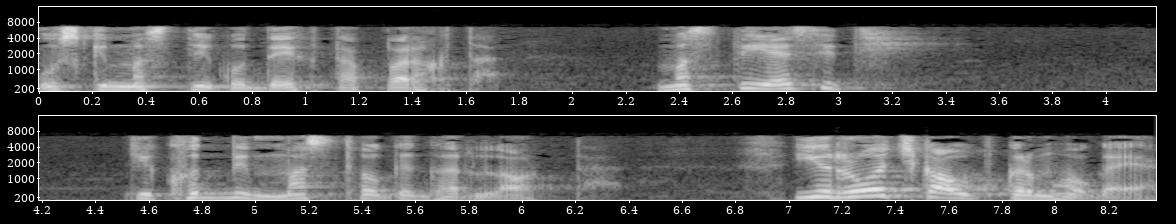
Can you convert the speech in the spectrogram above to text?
उसकी मस्ती को देखता, परखता। मस्ती ऐसी थी कि खुद भी मस्त होकर घर लौटता। यह रोज का उपक्रम हो गया।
